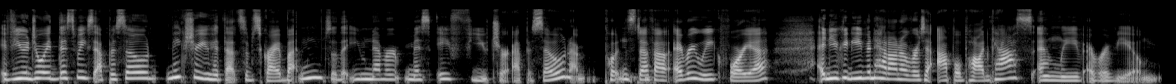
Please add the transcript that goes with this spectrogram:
If you enjoyed this week's episode, make sure you hit that subscribe button so that you never miss a future episode. I'm putting stuff out every week for you. And you can even head on over to Apple Podcasts and leave a review.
